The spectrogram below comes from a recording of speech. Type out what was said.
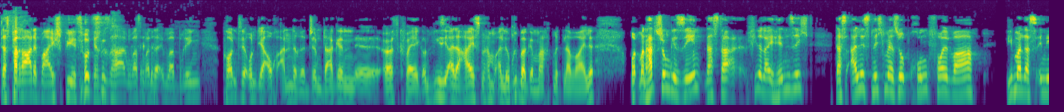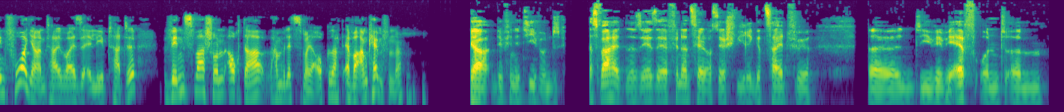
das Paradebeispiel genau. sozusagen, was man da immer bringen konnte und ja auch andere, Jim Duggan, äh, Earthquake und wie sie alle heißen, haben alle rübergemacht mittlerweile. Und man hat schon gesehen, dass da vielerlei Hinsicht das alles nicht mehr so prunkvoll war, wie man das in den Vorjahren teilweise erlebt hatte. Vince war schon auch da, haben wir letztes Mal ja auch gesagt, er war am Kämpfen, ne? Ja, definitiv. Und das war halt eine sehr, sehr finanziell auch sehr schwierige Zeit für äh, die WWF und ähm,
